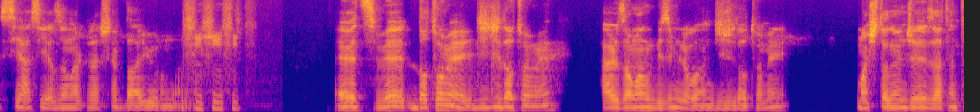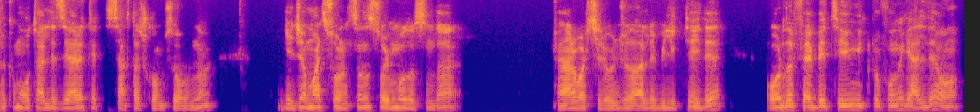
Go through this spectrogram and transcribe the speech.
siyasi yazan arkadaşlar daha iyi yorumlar. Evet ve Datome, Cici Datome her zaman bizimle olan Cici Datome maçtan önce de zaten takımı otelde ziyaret etti Sertaç Komiseroğlu'nu. Gece maç sonrasında soyunma odasında Fenerbahçeli oyuncularla birlikteydi. Orada FB TV mikrofonu geldi. O,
